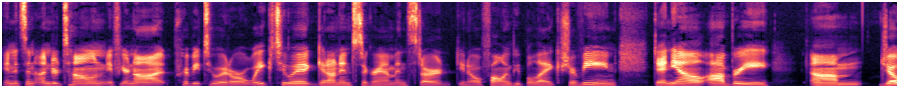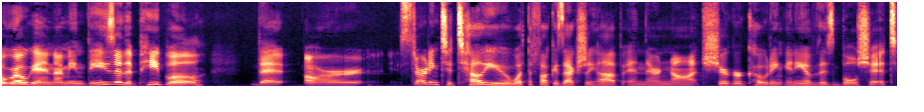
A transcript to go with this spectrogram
And it's an undertone. If you're not privy to it or awake to it, get on Instagram and start, you know, following people like Shervine, Danielle, Aubrey, um, Joe Rogan. I mean, these are the people that are starting to tell you what the fuck is actually up and they're not sugarcoating any of this bullshit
